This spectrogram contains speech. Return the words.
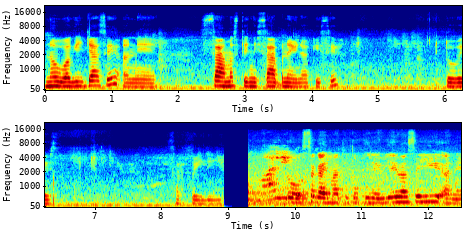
નવ વાગી ગયા છે અને સા મસ્તીની સા બનાવી નાખી છે. તો હવે સા પી લઈએ. તો સગાઈમાંથી તો ઘરે આવ્યા છે અને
